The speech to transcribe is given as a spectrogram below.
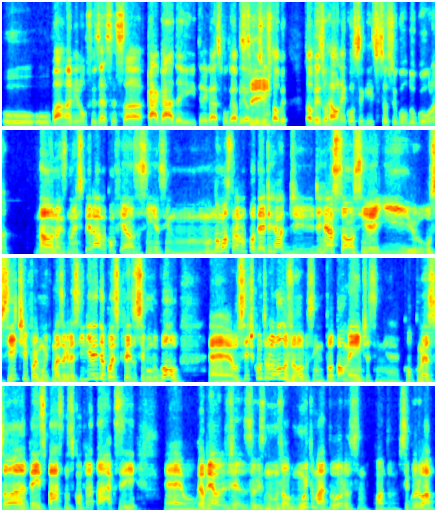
o, o Varane não fizesse essa cagada e entregasse pro Gabriel Sim. Jesus, talvez, talvez o Real nem conseguisse seu segundo gol, né? Não, não, não inspirava confiança, assim, assim, não, não mostrava poder de, de, de, reação, assim, e, e, o City foi muito mais agressivo, e aí depois que fez o segundo gol, é, o City controlou o jogo, assim, totalmente, assim, é, começou a ter espaço nos contra-ataques, e é, o Gabriel Jesus num jogo muito maduro, assim, quando segurou a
